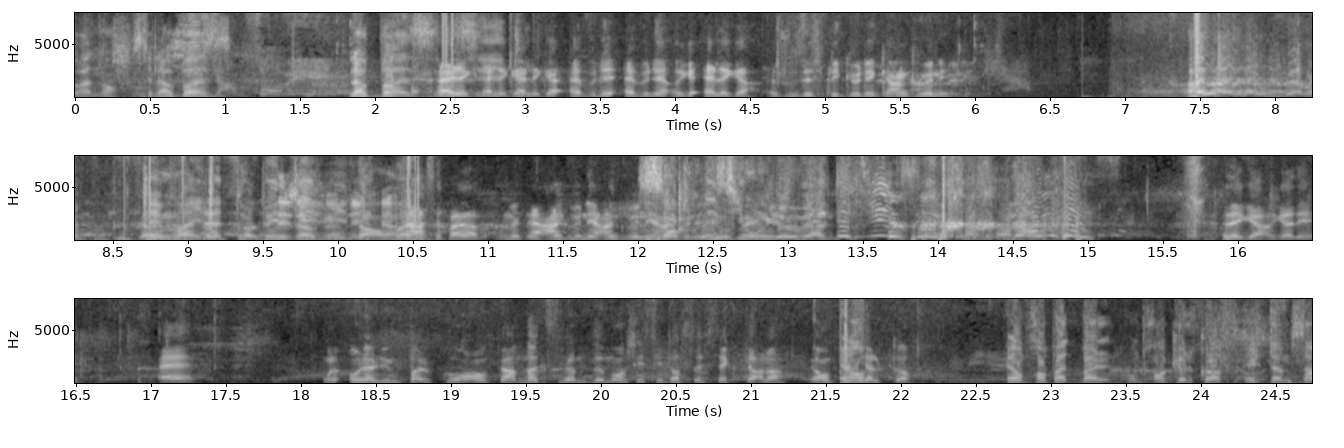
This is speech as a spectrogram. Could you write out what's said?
Bah non, c'est la base. La base. Eh les, les gars, les gars, eh, venez, eh, venez, eh, les gars, je vous explique, venez, quand venez. Ah là, il a ouvert un peu plus Théma, il a tout pété lui, normal. Ah, c'est pas grave, mais, rien que venez, rien que venez. Sans que pression, il a ouvert le défi. Les gars, regardez. Eh, on, on allume pas le courant, on fait un maximum de manches ici dans ce secteur-là. Et en plus, il on- y a le coffre. Et on prend pas de balles, on prend que le coffre et le Thompson.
